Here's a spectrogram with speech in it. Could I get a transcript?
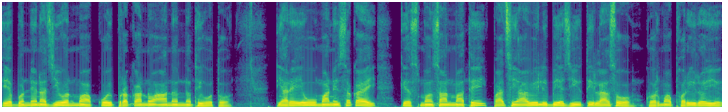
એ બંનેના જીવનમાં કોઈ પ્રકારનો આનંદ નથી હોતો. ત્યારે એવું માની શકાય કે સ્મશાનમાંથી પાછી આવેલી બે જીવતી લાશો ઘરમાં ફરી રહી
